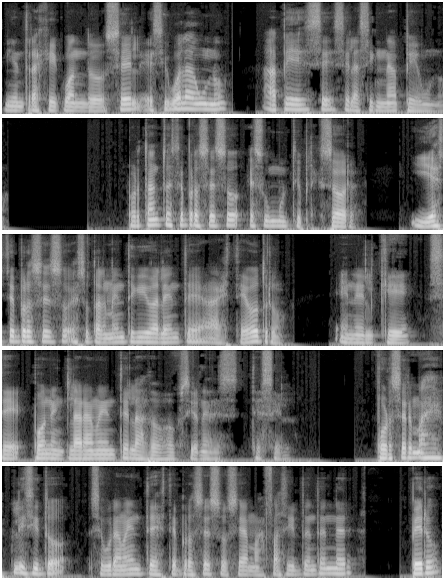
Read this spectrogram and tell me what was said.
mientras que cuando CEL es igual a 1, a PS se le asigna P1. Por tanto, este proceso es un multiplexor, y este proceso es totalmente equivalente a este otro, en el que se ponen claramente las dos opciones de cel. Por ser más explícito, seguramente este proceso sea más fácil de entender, pero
